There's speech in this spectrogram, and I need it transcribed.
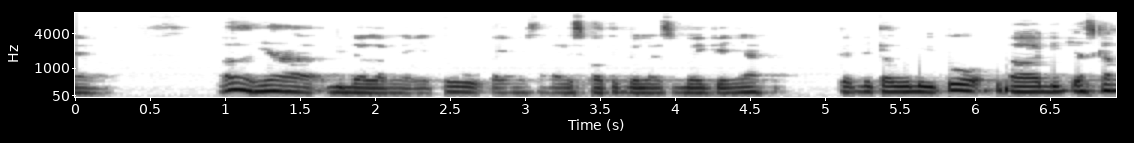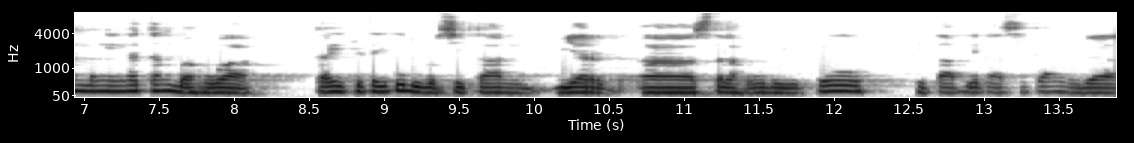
yang oh ya di dalamnya itu kayak misalkan diskotik dan lain sebagainya ketika wudhu itu eh, dikiaskan mengingatkan bahwa kaki kita itu dibersihkan biar eh, setelah wudhu itu kita aplikasikan nggak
